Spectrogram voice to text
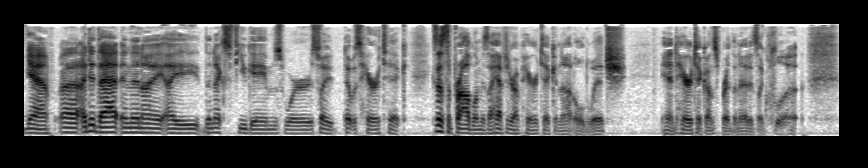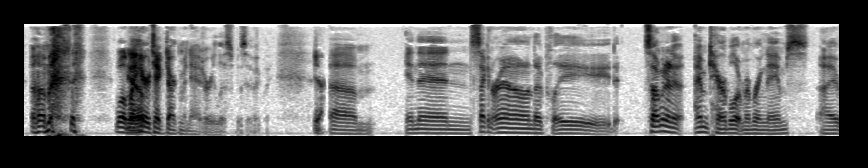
yeah, uh, I did that, and then I, I the next few games were so I, that was Heretic because that's the problem is I have to drop Heretic and not Old Witch, and Heretic on Spread the Net is like what? Um, well, my Yep. Heretic Dark Menagerie list specifically. Yeah. Um, and then second round I played. So I'm gonna I'm terrible at remembering names. I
